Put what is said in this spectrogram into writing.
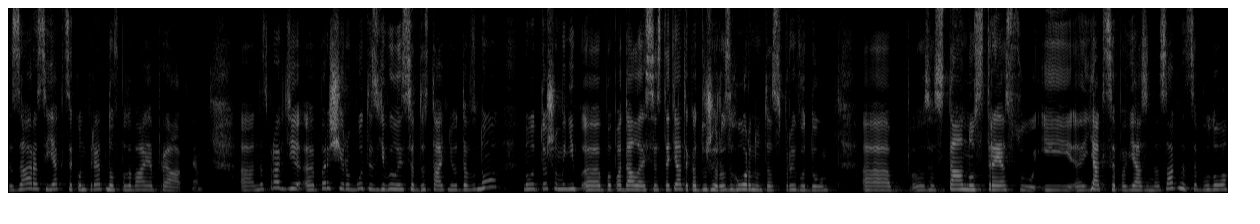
зараз, і як це конкретно впливає пракне. Насправді, е, перші роботи з'явилися достатньо давно. Ну, то, що мені е, попадалася стаття, така дуже розгорнута з приводу е, стану стресу і як це пов'язано з акне, це було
